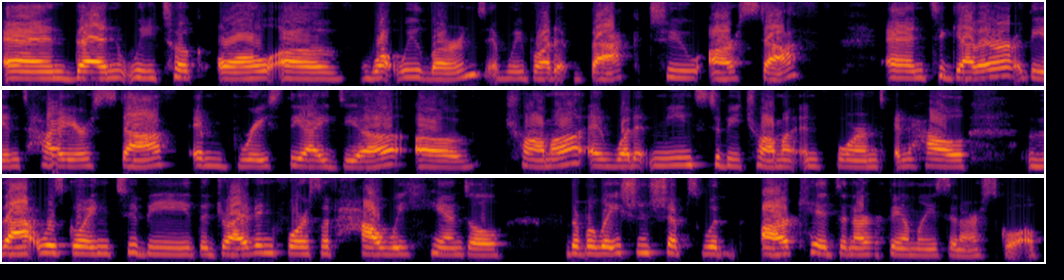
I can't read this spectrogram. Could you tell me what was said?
And then we took all of what we learned and we brought it back to our staff. And together, the entire staff embraced the idea of trauma and what it means to be trauma informed and how that was going to be the driving force of how we handle the relationships with our kids and our families in our school.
